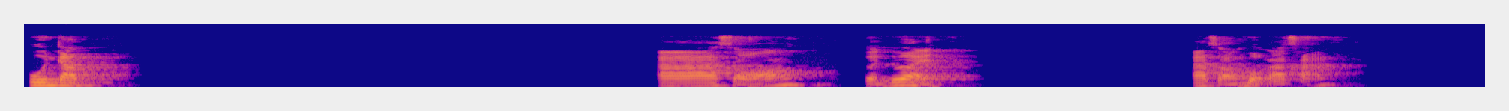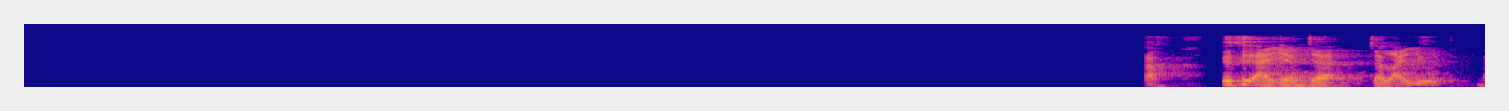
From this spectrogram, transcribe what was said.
คูณกับ R สองส่วนด้วย R สองบวก R สามครับ ก็คือ IN จะจะไหลอยู่ณ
